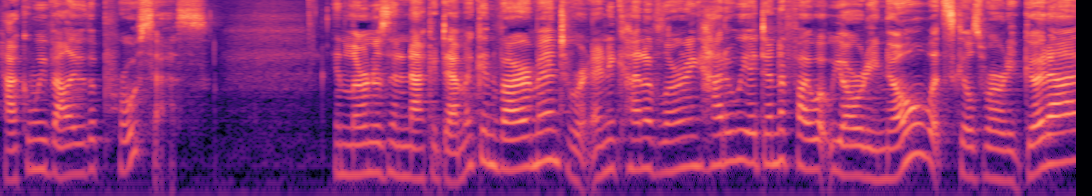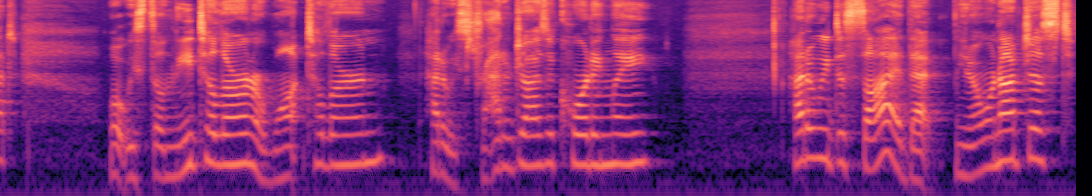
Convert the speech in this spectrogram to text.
How can we value the process? In learners in an academic environment or in any kind of learning, how do we identify what we already know, what skills we're already good at, what we still need to learn or want to learn? How do we strategize accordingly? How do we decide that, you know, we're not just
